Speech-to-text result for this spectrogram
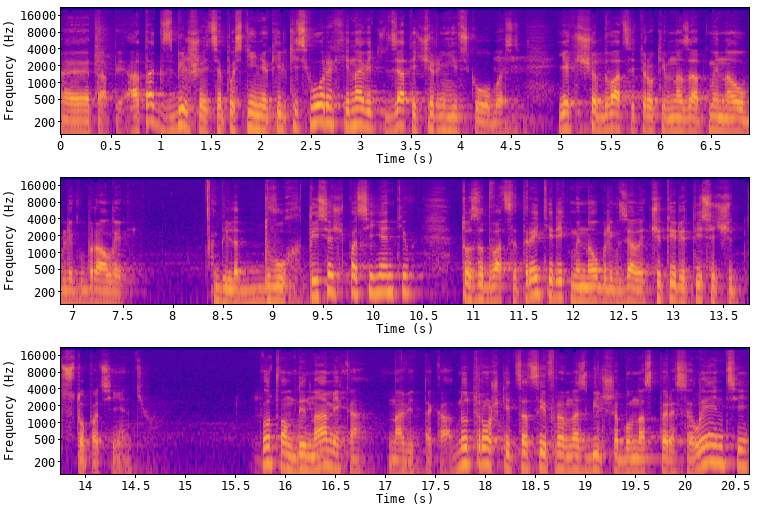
е, етапі. А так збільшується постійно кількість хворих і навіть взяти Чернігівську область. Якщо 20 років назад ми на облік брали біля 2 тисяч пацієнтів, то за 23 рік ми на облік взяли 4100 пацієнтів. От вам динаміка навіть така. Ну, трошки ця цифра в нас більша, бо в нас переселенці,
